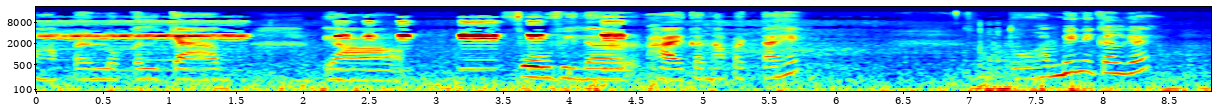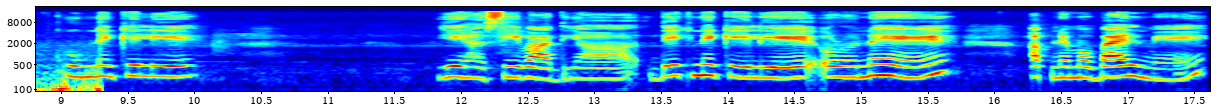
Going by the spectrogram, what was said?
वहाँ पर लोकल कैब या फोर व्हीलर हायर करना पड़ता है। तो हम भी निकल गए घूमने के लिए। ये हँसी वादियाँ देखने के लिए और उन्हें अपने मोबाइल में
